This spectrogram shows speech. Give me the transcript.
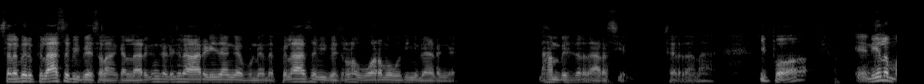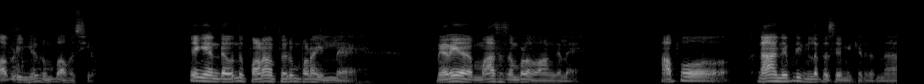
சில பேர் பிலாசபி பேசலாம் எல்லாருக்கும் கடைசியில் ஆறடி தாங்க அப்படின்னு. அந்த பிலாசபி பேசலாம் ஓரமாக ஒதுங்கி விளையாடுங்க. நான் பேசுறது அரசியல். சரிதானா? இப்போ நிலம் அப்படிங்கிறது ரொம்ப அவசியம். எங்கள் என்கிட்ட வந்து பணம் பெரும் பணம் இல்லை. நிறைய மாத சம்பளம் வாங்கலை. அப்போது நான் எப்படி நிலத்தை சேமிக்கிறதுன்னா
